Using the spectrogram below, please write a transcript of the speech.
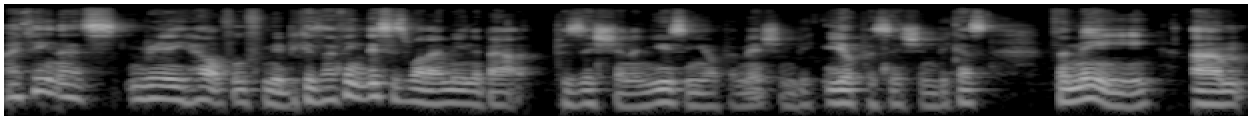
I think that's really helpful for me because I think this is what I mean about position and using your permission, your position. Because for me, um,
